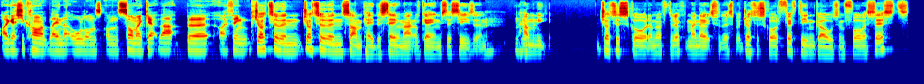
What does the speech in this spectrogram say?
I guess you can't blame that all on on Son. I get that, but I think Jota and Jota and Son played the same amount of games this season. Mm-hmm. How many? Jota scored. I'm gonna have to look at my notes for this, but Jota scored 15 goals and four assists.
